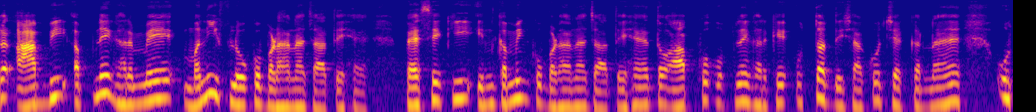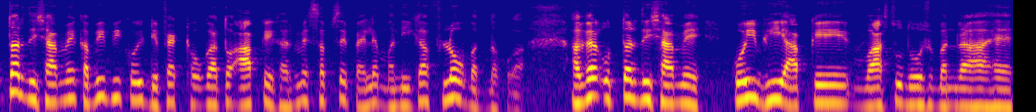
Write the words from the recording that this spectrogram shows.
अगर आप भी अपने घर में मनी फ्लो को बढ़ाना चाहते हैं, पैसे की इनकमिंग को बढ़ाना चाहते हैं तो आपको अपने घर के उत्तर दिशा को चेक करना है। उत्तर दिशा में कभी भी कोई डिफेक्ट होगा तो आपके घर में सबसे पहले मनी का फ्लो बंद होगा। अगर उत्तर दिशा में कोई भी आपके वास्तु दोष बन रहा है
